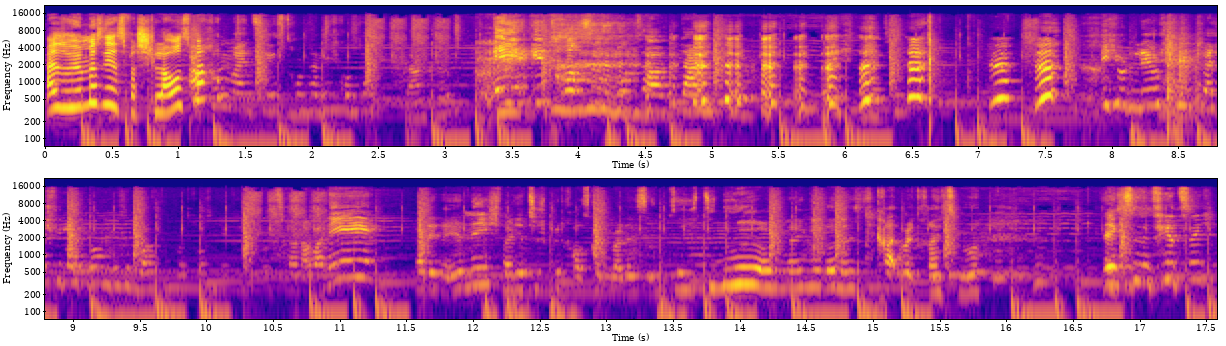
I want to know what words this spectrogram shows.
Also, wir müssen jetzt was Schlaues machen. mein C ist drunter, nicht runter. Danke. Ey, ihr geht trotzdem runter. Danke. Echt nett. Ich und Leo spielen gleich vielleicht noch ein bisschen hören. Aber nee, werdet ihr nicht, weil ihr zu spät rauskommt, weil es um 16 Uhr online geht und es ist gerade mal 13 Uhr. 46?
